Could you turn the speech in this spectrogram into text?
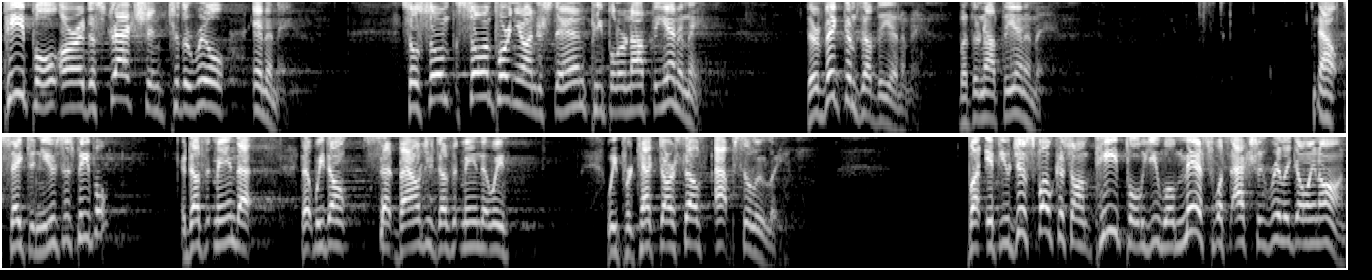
people are a distraction to the real enemy. So, so, so important you understand people are not the enemy, they're victims of the enemy but they're not the enemy. Now, Satan uses people. It doesn't mean that, that we don't set boundaries, it doesn't mean that we, we protect ourselves. Absolutely. But if you just focus on people, you will miss what's actually really going on.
